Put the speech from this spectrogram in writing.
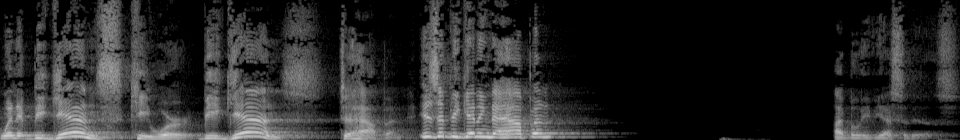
when it begins, key word, begins to happen. Is it beginning to happen? I believe yes it is.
